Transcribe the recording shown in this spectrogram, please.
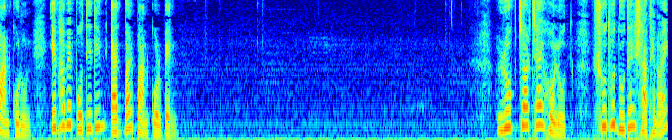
পান করুন। এভাবে প্রতিদিন একবার পান করবেন। রূপচর্চায় হলুদ। শুধু দুধের সাথে নয়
